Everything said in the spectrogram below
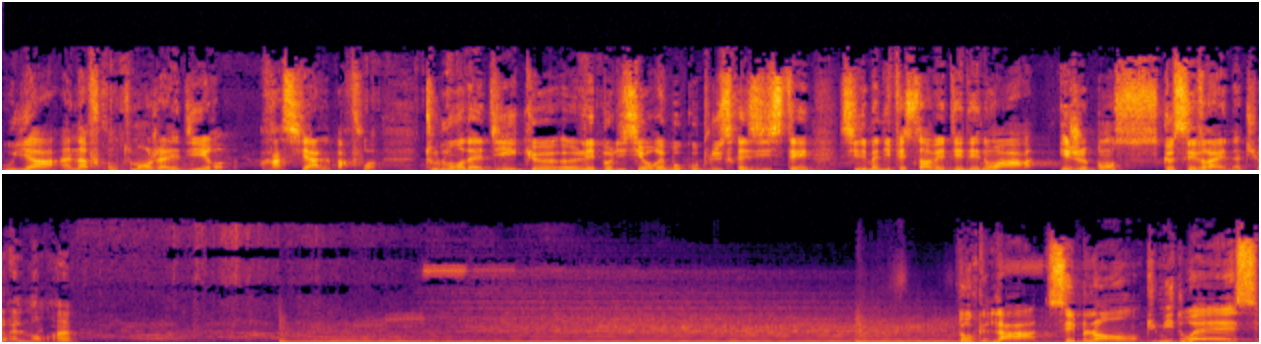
où il y a un affrontement, j'allais dire, racial parfois. Tout le monde a dit que les policiers auraient beaucoup plus résisté si les manifestants avaient été des noirs, et je pense que c'est vrai naturellement. Hein. Donc là, ces blancs du Midwest,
